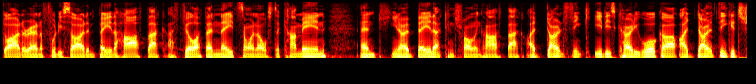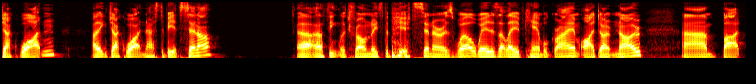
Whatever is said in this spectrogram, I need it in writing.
guide around a footy side and be the halfback. I feel like they need someone else to come in and, you know, be that controlling halfback. I don't think it is Cody Walker. I don't think it's Jack Wighton. I think Jack Wighton has to be at centre. Uh, I think Latrell needs to be at centre as well. Where does that leave Campbell Graham? I don't know. Um, but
